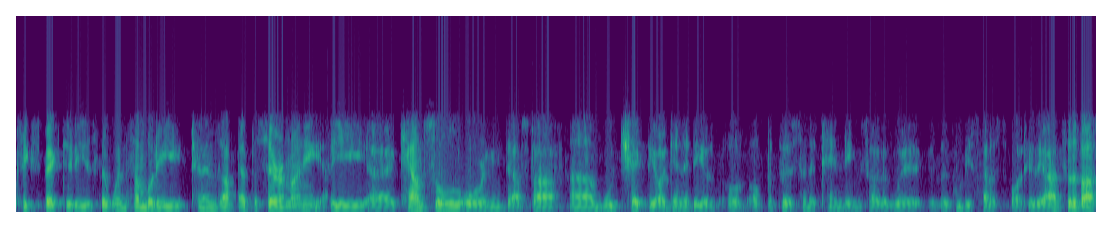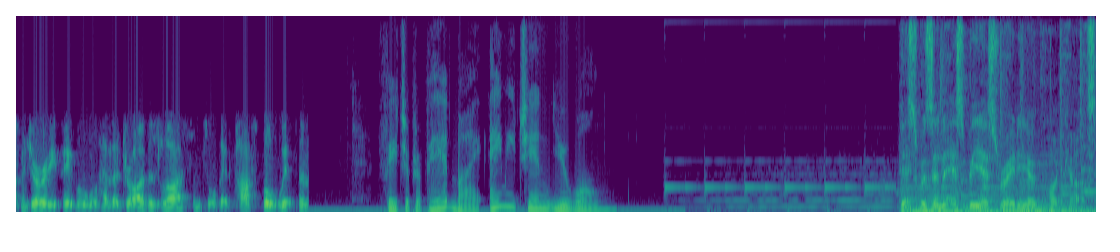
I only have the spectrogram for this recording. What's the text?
What's expected is that when somebody turns up at the ceremony, the uh, council or our staff um, would check the identity of, of, of, the person attending so that we can be satisfied who they are. So the vast majority of people will have a driver's license or their passport with them. Feature prepared by Amy Chen Yu Wong. This was an SBS radio podcast.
